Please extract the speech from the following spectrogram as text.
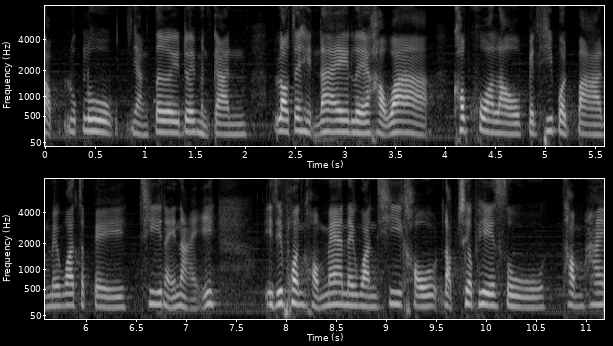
กับลูกๆ อย่างเตยด้วยเหมือนกัน เราจะเห็นได้เลยค่ะว่า ครอบครัวเราเป็นที่บทบานไม่ว่าจะไปที่ไหนๆ อิทธิพลของแม่ในวันที่เขารับเชื่อพระเยซูทำให้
